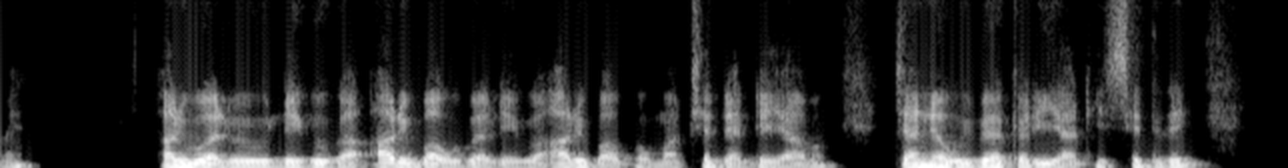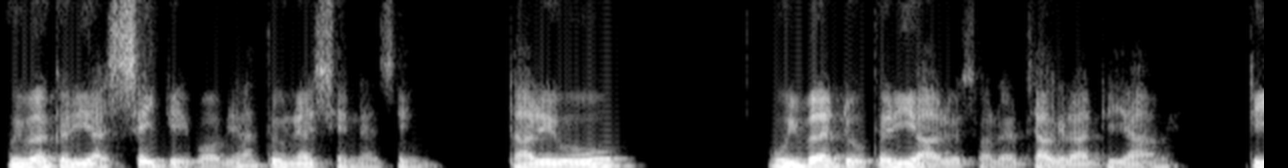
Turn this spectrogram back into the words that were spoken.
မယ်။ အရူပလူလေးခုကအရူပဝိဘတ်လေးခုအရူပပုံမှာဖြစ်တဲ့တရားပေါ့။ဉာဏ်နဲ့ဝိဘတ်ကရိယာဒီစေတသိက်ဝိဘတ်ကရိယာစိတ်တွေပေါ့ဗျာသူနဲ့ရှင်တဲ့စိတ်ဒါတွေကိုဝိဘတ်တို့ကရိယာတို့ဆိုတော့ဖြာကရာတရားပဲဒီ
